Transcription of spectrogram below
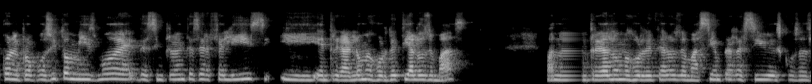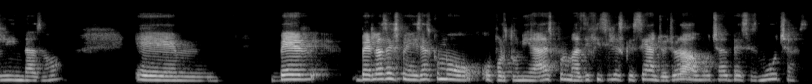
con el propósito mismo de, simplemente ser feliz y entregar lo mejor de ti a los demás. Cuando entregas lo mejor de ti a los demás, siempre recibes cosas lindas, ¿no? Em, ver, ver las experiencias como oportunidades, por más difíciles que sean. Yo he llorado muchas veces, muchas,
